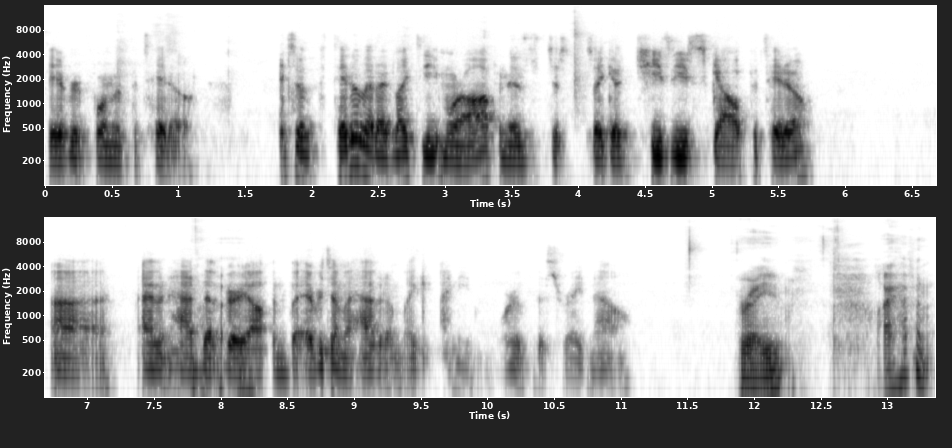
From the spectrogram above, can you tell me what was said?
Favorite form of potato. It's a potato that I'd like to eat more often is just like a cheesy scallop potato. Uh, I haven't had that very often, but every time I have it, I'm like, I need more of this right now. Right? I haven't,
